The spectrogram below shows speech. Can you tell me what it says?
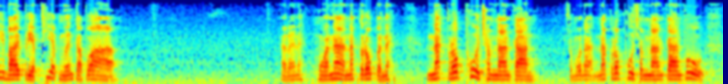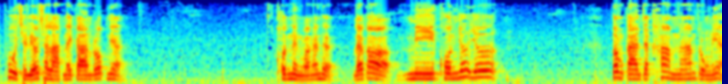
ธิบายเปรียบเทียบเหมือนกับว่าอะไรนะหัวหน้านักรบอะนะนักรบผู้ชำนาญการ สมมตินะนักรบผู้ชำนาญการผู้ผู้เฉลียวฉลาดในการรบเนี่ย คนหนึ่งว่างั้นเถอะ แล้วก็มีคนเยอะๆต้องการจะข้ามน้ำตรงเนี้ย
